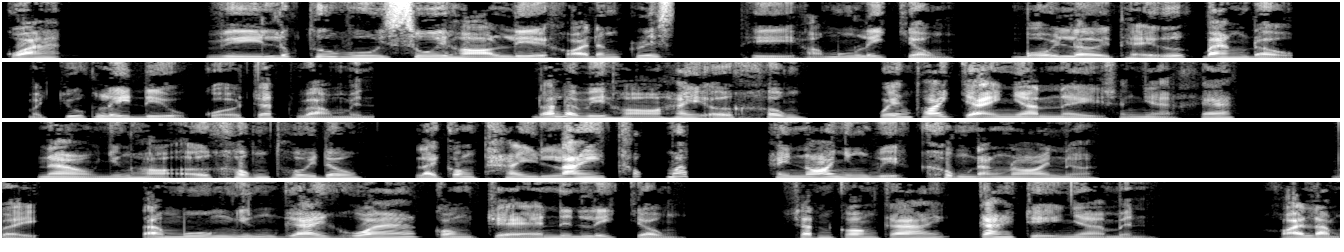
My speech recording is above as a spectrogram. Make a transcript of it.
quá. Vì lúc thú vui xui họ lìa khỏi đấng Christ thì họ muốn lấy chồng, bội lời thể ước ban đầu mà chuốc lấy điều của trách vào mình. Đó là vì họ hay ở không, quen thói chạy nhà này sang nhà khác. Nào những họ ở không thôi đâu, lại còn thầy lay thóc mắt hay nói những việc không đáng nói nữa. Vậy, ta muốn những gái quá còn trẻ nên lấy chồng, sanh con cái, cai trị nhà mình, khỏi làm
